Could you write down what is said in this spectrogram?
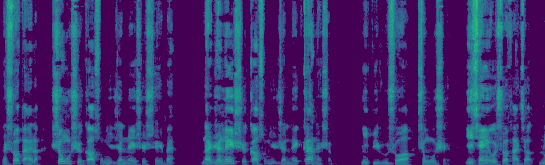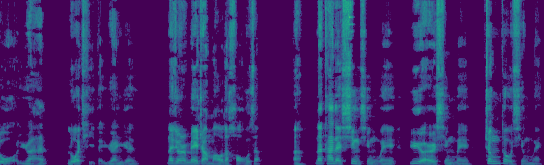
那说白了，生物史告诉你人类是谁呗。那人类史告诉你人类干了什么？你比如说生物史，以前有个说法叫裸猿，裸体的猿人，那就是没长毛的猴子啊。那他的性行为、育儿行为、争斗行为，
